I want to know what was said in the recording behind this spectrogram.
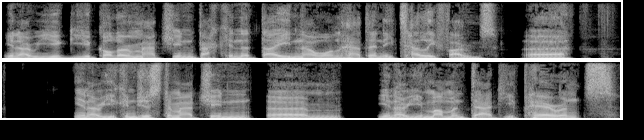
You know, you you got to imagine back in the day, no one had any telephones. Uh, you know, you can just imagine, um, you know, your mum and dad, your parents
